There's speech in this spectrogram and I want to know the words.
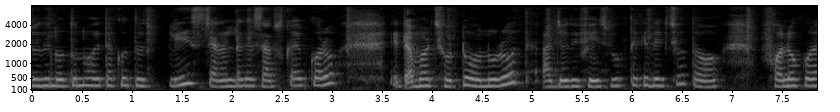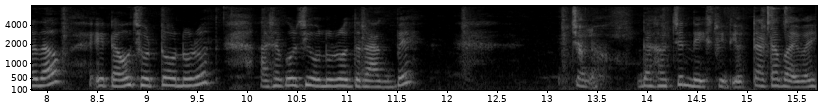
যদি নতুন হয়ে থাকো তো প্লিজ চ্যানেলটাকে সাবস্ক্রাইব করো। এটা আমার ছোট্ট অনুরোধ। আর যদি ফেসবুক থেকে দেখছ তো ফলো করে দাও। এটাও ছোট্ট অনুরোধ। আশা করছি অনুরোধ রাখবে। চলো। দেখা হচ্ছে next video tata bye bye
